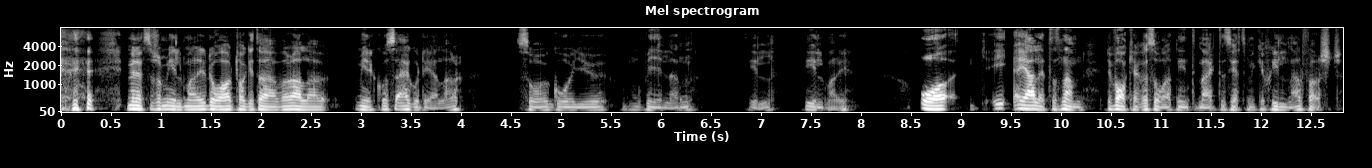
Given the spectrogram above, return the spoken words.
Men eftersom Ilmar då har tagit över alla Mirkos ägodelar så går ju mobilen till, till Ilmari. Och i, i ärlighetens namn, det var kanske så att ni inte märkte så jättemycket skillnad först.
